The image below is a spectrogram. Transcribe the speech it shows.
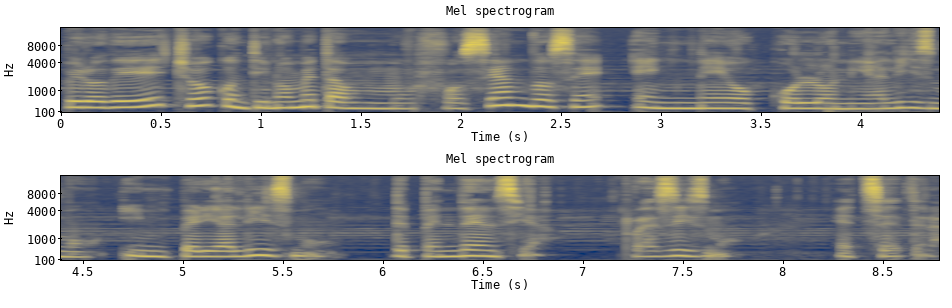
pero de hecho continuó metamorfoseándose en neocolonialismo, imperialismo, dependencia, racismo, etc.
